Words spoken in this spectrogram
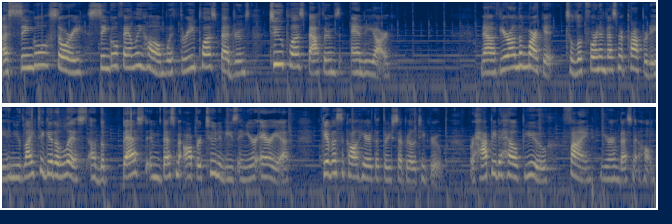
a single story, single family home with three plus bedrooms, two plus bathrooms, and a yard. Now, if you're on the market to look for an investment property and you'd like to get a list of the best investment opportunities in your area, give us a call here at the Three Step Realty Group. We're happy to help you find your investment home.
